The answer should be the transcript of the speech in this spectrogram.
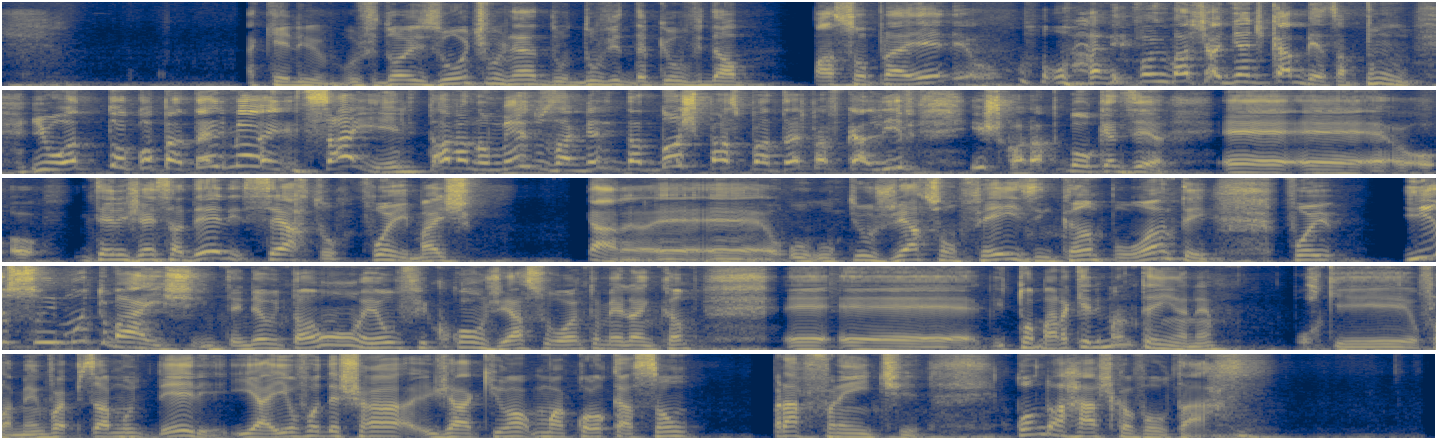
aquele, os dois últimos, né? Do, do que o Vidal passou pra ele, o, o ali foi embaixadinha de cabeça, pum. E o outro tocou pra trás, meu, ele sai, ele tava no meio do zagueiro, ele dá dois passos pra trás pra ficar livre e escorar pro gol. Quer dizer, é, é, o- o- inteligência dele, certo, foi, mas, cara, é, é, o, o que o Gerson fez em campo ontem foi. Isso e muito mais, entendeu? Então eu fico com o Gerson ontem melhor em campo. É, é, e tomara que ele mantenha, né? Porque o Flamengo vai precisar muito dele. E aí eu vou deixar já aqui uma, uma colocação pra frente. Quando a Rasca voltar?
